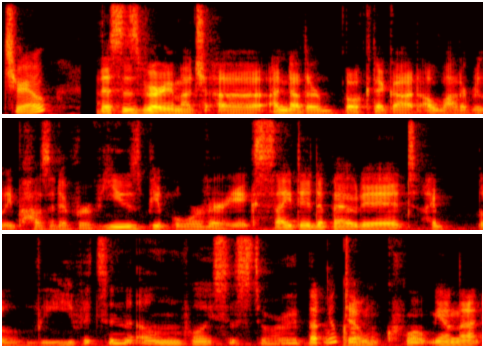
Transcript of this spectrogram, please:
true. This is very much uh, another book that got a lot of really positive reviews. People were very excited about it. I believe it's an own voices story, but okay. don't quote me on that.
